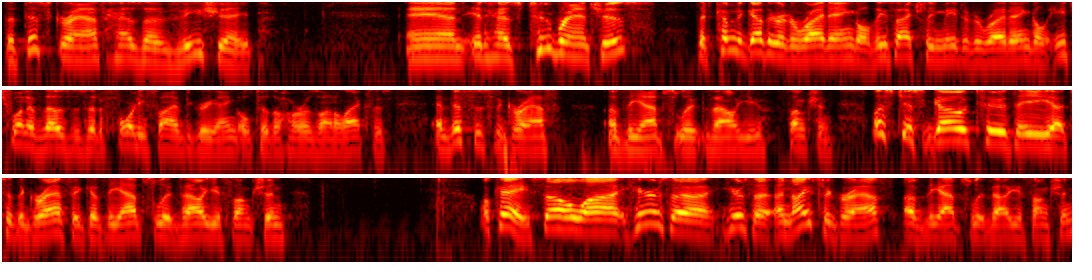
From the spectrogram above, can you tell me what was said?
that this graph has a V shape. And it has two branches that come together at a right angle. These actually meet at a right angle. Each one of those is at a 45 degree angle to the horizontal axis. And this is the graph of the absolute value function. Let's just go to the, uh, to the graphic of the absolute value function Okay, so uh, here's, a, here's a, a, nicer graph of the absolute value function.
